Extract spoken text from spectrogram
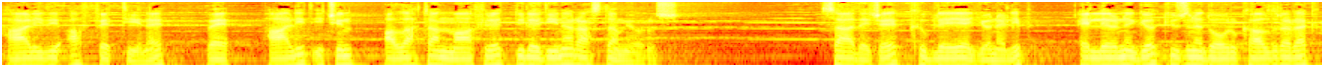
Halid'i affettiğine ve Halid için Allah'tan mağfiret dilediğine rastlamıyoruz. Sadece kıbleye yönelip ellerini gökyüzüne doğru kaldırarak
